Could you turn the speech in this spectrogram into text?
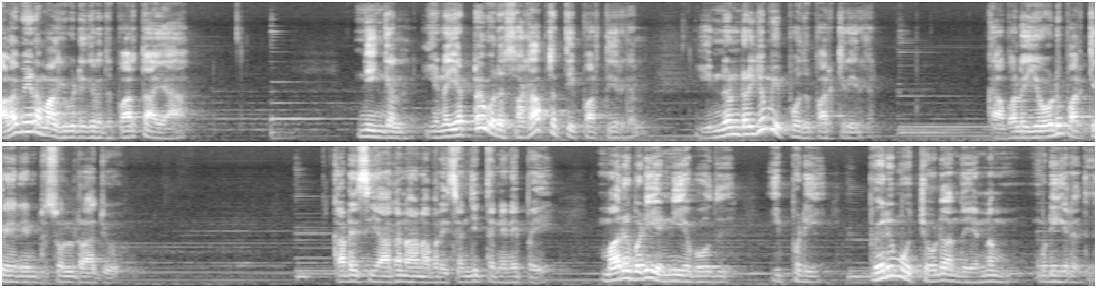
பலவீனமாகி விடுகிறது பார்த்தாயா? நீங்கள் இணையற்ற ஒரு சகாப்தத்தை பார்த்தீர்கள். இன்னொன்றையும் இப்போது பார்க்கிறீர்கள். கவலையோடு பார்க்கிறேன் என்று சொல் ராஜு. கடைசியாக நான் அவரை சந்தித்த நினைப்பை மறுபடி எண்ணிய போது இப்படி பெருமூச்சோடு அந்த எண்ணம் முடிகிறது.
